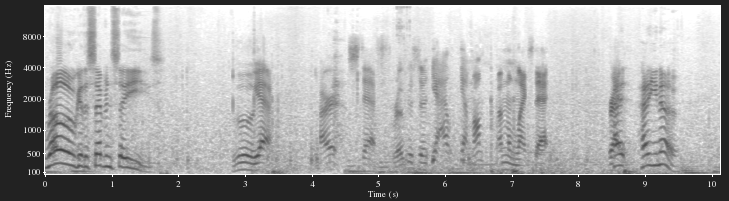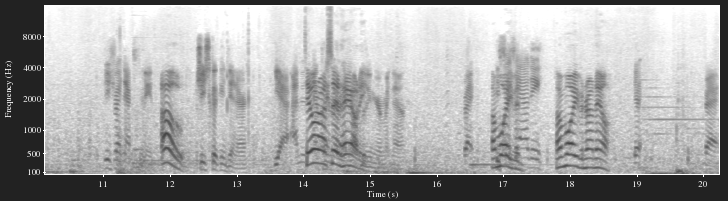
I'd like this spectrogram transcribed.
Rogue of the Seven Seas. Ooh, yeah. Pirate Steph. Roguson. Yeah, I- yeah, yeah, mom. My mom likes that. Right. How, how do you know? She's right next to me. Oh, She's cooking dinner. Yeah, I'm. Tell her I said howdy. in the living room right now. Right. I'm he waving. I'm waving right now. Yeah. Right.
